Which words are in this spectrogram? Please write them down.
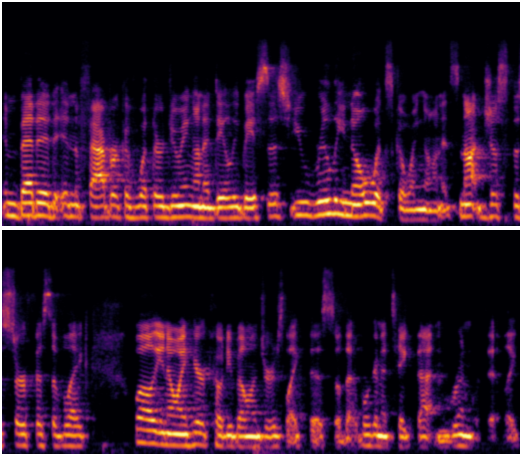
embedded in the fabric of what they're doing on a daily basis, you really know what's going on. It's not just the surface of like, well, you know, I hear Cody Bellinger's like this, so that we're going to take that and run with it. Like,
